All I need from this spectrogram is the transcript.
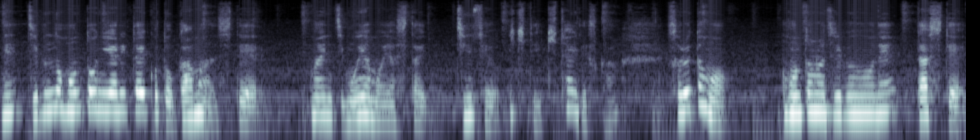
ね、自分の本当にやりたいことを我慢して毎日モヤモヤしたい人生を生きていきたいですか？それとも本当の自分をね出して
